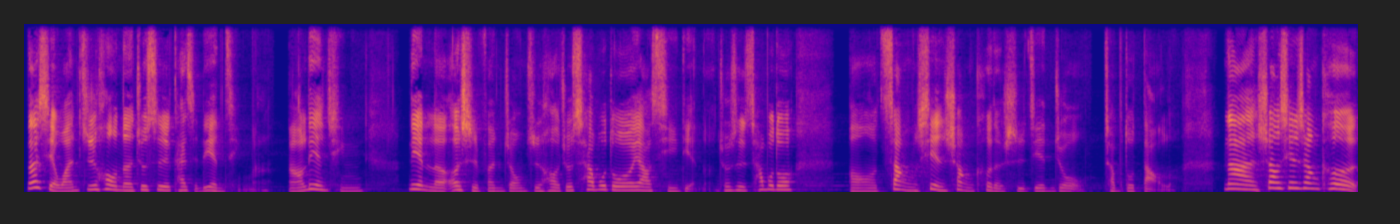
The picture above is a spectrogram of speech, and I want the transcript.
那写完之后呢，就是开始练琴嘛。然后练琴练了二十分钟之后，就差不多要七点了，就是差不多呃上线上课的时间就差不多到了。那上线上课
